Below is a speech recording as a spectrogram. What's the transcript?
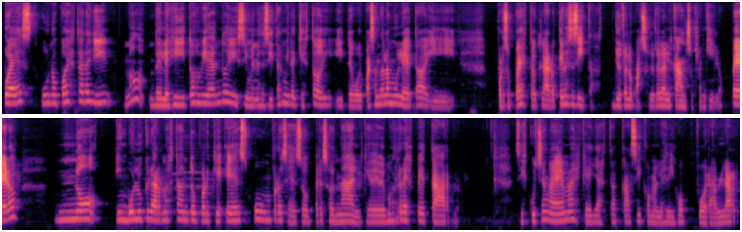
pues uno puede estar allí, ¿no? De lejitos viendo y si me necesitas, mira, aquí estoy y te voy pasando la muleta y, por supuesto, claro, ¿qué necesitas? Yo te lo paso, yo te lo alcanzo, tranquilo, pero no involucrarnos tanto porque es un proceso personal que debemos respetarlo. Si escuchan a Emma es que ella está casi, como les dijo, por hablar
